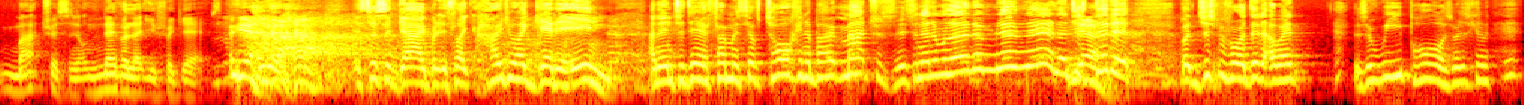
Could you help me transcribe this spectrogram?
mattress and it'll never let you forget. Yeah. You know, it's just a gag, but it's like, how do I get it in? And then today I found myself talking about mattresses, and then I'm and I just yeah. did it. But just before I did it, I went, there's a wee pause where I just kind of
